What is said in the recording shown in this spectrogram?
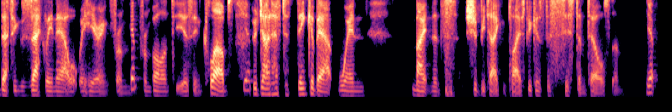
that's exactly now what we're hearing from, yep. from volunteers in clubs yep. who don't have to think about when maintenance should be taking place because the system tells them. Yep,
